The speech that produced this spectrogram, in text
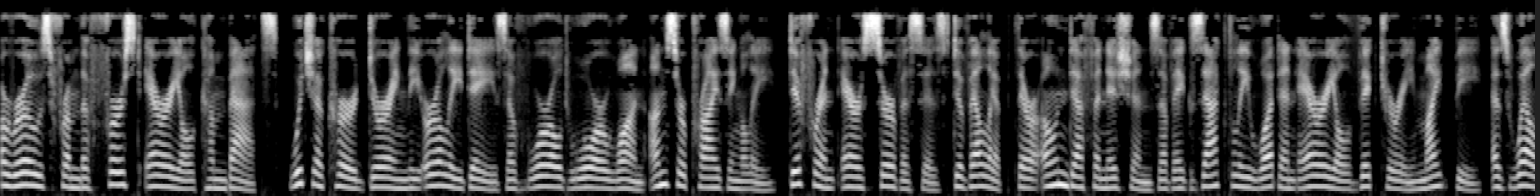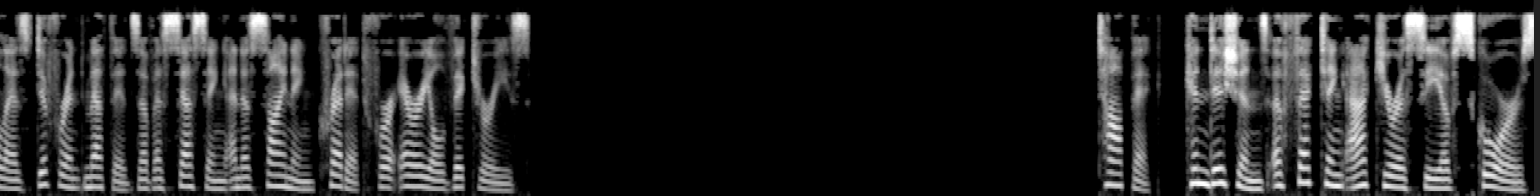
arose from the first aerial combats, which occurred during the early days of World War I. Unsurprisingly, different air services developed their own definitions of exactly what an aerial victory might be, as well as different methods of assessing and assigning credit for aerial victories. Topic Conditions affecting accuracy of scores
